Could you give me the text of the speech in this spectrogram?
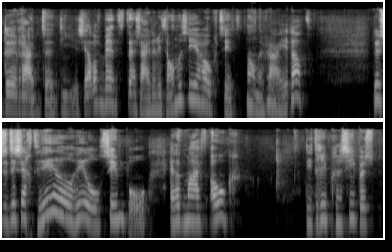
de ruimte die je zelf bent. Tenzij er iets anders in je hoofd zit, dan ervaar je dat. Dus het is echt heel, heel simpel. En dat maakt ook die drie principes,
